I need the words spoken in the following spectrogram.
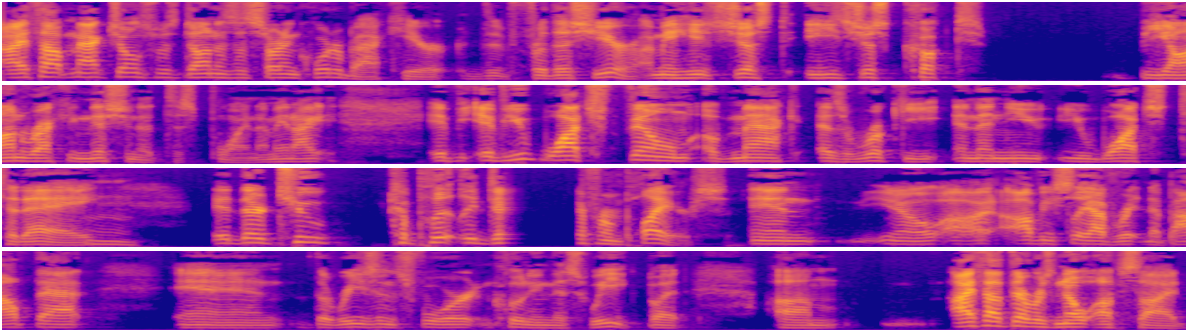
I thought Mac Jones was done as a starting quarterback here for this year. I mean, he's just he's just cooked beyond recognition at this point. I mean, I if if you watch film of Mac as a rookie and then you you watch today, mm. they're two completely different players. And you know, obviously, I've written about that and the reasons for it, including this week. But um, I thought there was no upside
